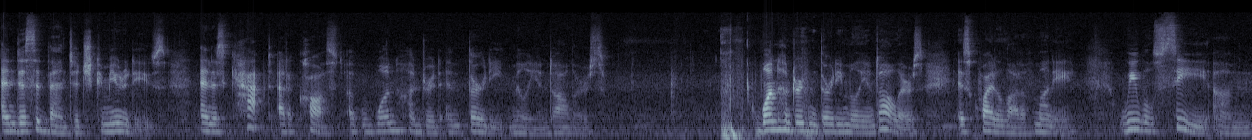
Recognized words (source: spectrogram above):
and disadvantaged communities, and is capped at a cost of $130 million. $130 million is quite a lot of money. We will see um,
